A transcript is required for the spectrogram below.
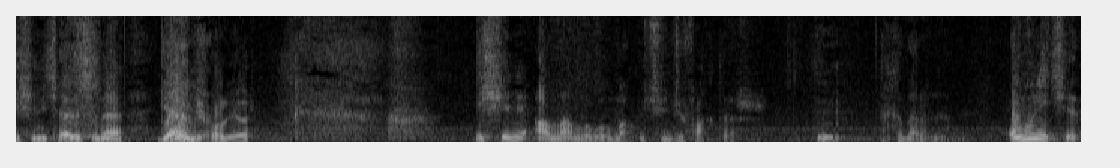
işin içerisine gelmiş Geliyor. oluyor. İşini anlamlı bulmak üçüncü faktör. Ne kadar önemli. Onun için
